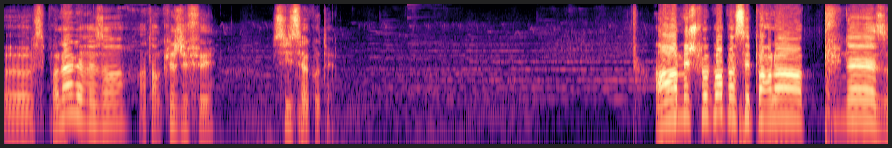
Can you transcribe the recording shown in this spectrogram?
Euh, c'est pas là les raisins? Attends, qu'est-ce que j'ai fait? Si, c'est à côté. Ah, mais je peux pas passer par là Punaise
